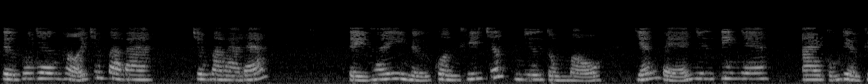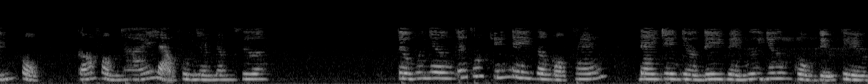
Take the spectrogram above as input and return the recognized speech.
từ phu nhân hỏi chung bà bà, chung bà bà đáp. Tỳ thấy nữ quân khí chất như tùng mậu, dáng vẻ như tiên nga, ai cũng đều kính phục, có phong thái lão phu nhân năm xưa. Từ phu nhân kết thúc chuyến đi gần một tháng, đang trên đường đi về Ngư Dương cùng Tiểu Kiều.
